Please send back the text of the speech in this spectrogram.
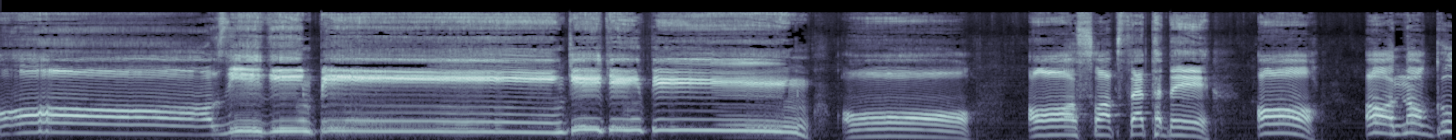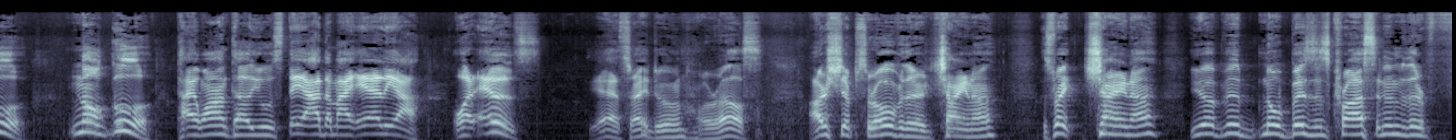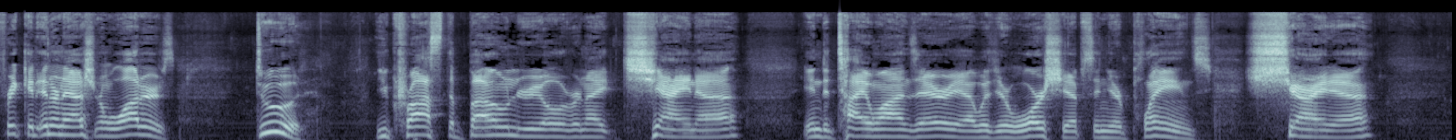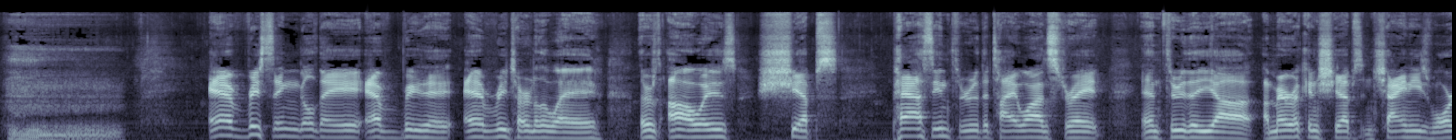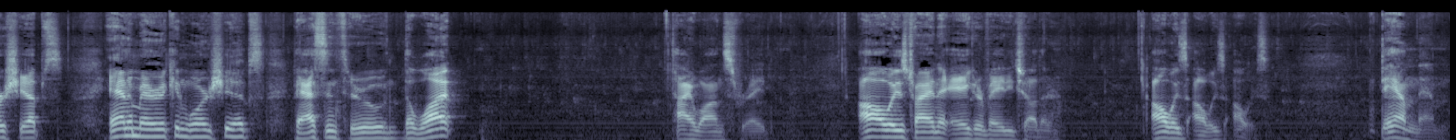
Oh, Xi Jinping! Xi Jinping! Oh, oh, so upset today. Oh, oh, no good. No good. Taiwan tell you stay out of my area or else. Yeah, that's right, dude. Or else. Our ships are over there, China. That's right, China. You have no business crossing into their freaking international waters. Dude, you crossed the boundary overnight, China, into Taiwan's area with your warships and your planes, China. Every single day, every day, every turn of the way, there's always ships passing through the Taiwan Strait and through the uh, American ships and Chinese warships and American warships passing through the what? Taiwan Strait. Always trying to aggravate each other. Always, always, always. Damn them.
